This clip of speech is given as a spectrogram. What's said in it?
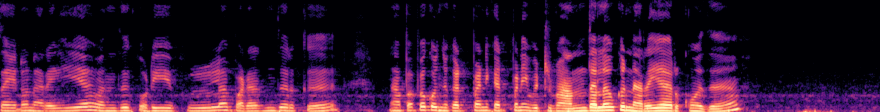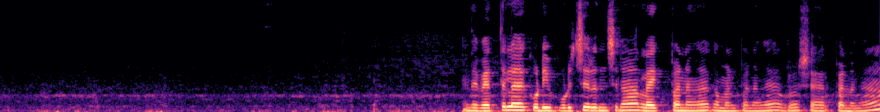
சைடும் நிறைய வந்து கொடி ஃபுல்லாக படர்ந்து இருக்குது நான் அப்பப்போ கொஞ்சம் கட் பண்ணி கட் பண்ணி விட்டுருவேன். அந்த அளவுக்கு நிறையா இருக்கும் இது. இந்த வெத்தலை கொடி பிடிச்சிருந்துச்சின்னா லைக் பண்ணுங்கள் கமெண்ட் பண்ணுங்கள் அப்புறம் ஷேர் பண்ணுங்கள்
